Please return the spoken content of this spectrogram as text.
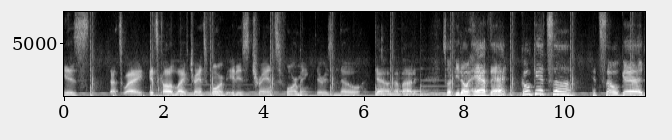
is that's why it's called Life Transformed. It is transforming. There is no doubt about it. So if you don't have that, go get some. It's so good.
